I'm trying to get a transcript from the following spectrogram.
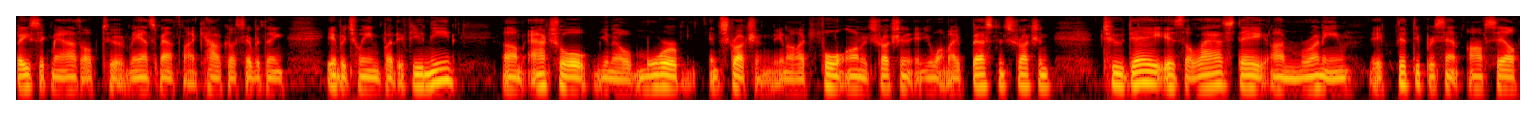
basic math up to advanced math like calculus, everything in between. But if you need um, actual, you know, more instruction, you know, like full on instruction, and you want my best instruction, today is the last day I'm running a 50% off sale.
